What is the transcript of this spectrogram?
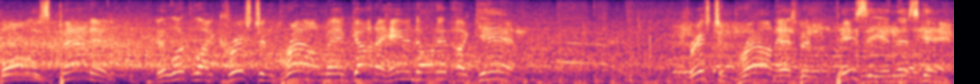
Ball is batted. It looked like Christian Brown may have gotten a hand on it again. Christian Brown has been busy in this game.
